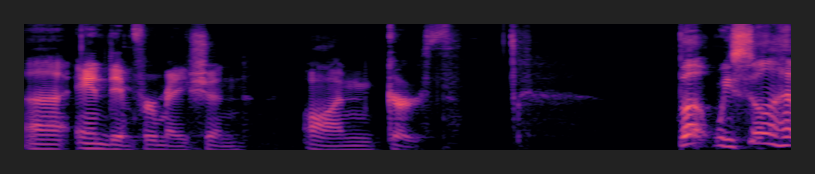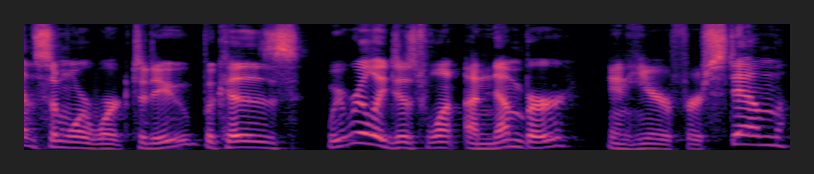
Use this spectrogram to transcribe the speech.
uh, and information on girth. But we still have some more work to do because we really just want a number in here for stem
